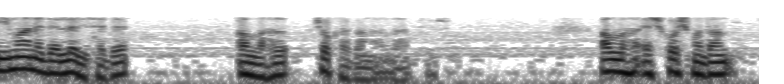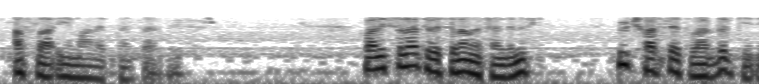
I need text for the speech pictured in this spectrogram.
İman ederler ise de Allah'ı çok az anarlar diyor. Allah'a eş koşmadan asla iman etmezler diyor. Aleyhissalatü Vesselam Efendimiz üç haslet vardır ki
